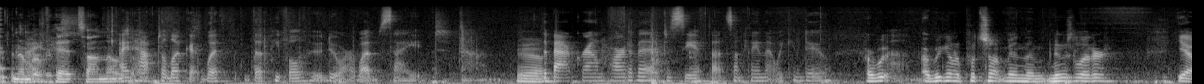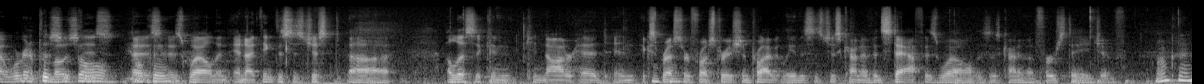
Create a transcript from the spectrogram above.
Yep. the number of hits on those I'd are. have to look at with the people who do our website, um, Yeah. the background part of it, to see if that's something that we can do. are we, Um, are we going to put something in the newsletter? Yeah, we're going to This promote is all- this as, okay. as well, and, and I think this is just, uh, Alyssa can, can nod her head and express Mm-hmm. her frustration privately. This is just kind of, in staff as well, this is kind of a first stage of, Okay.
